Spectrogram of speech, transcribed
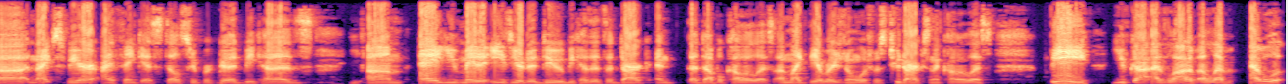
Uh, Night Spear, I think, is still super good because, um, A, you've made it easier to do because it's a dark and a double colorless, unlike the original, which was two darks and a colorless. B, you've got a lot of ele- evol-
